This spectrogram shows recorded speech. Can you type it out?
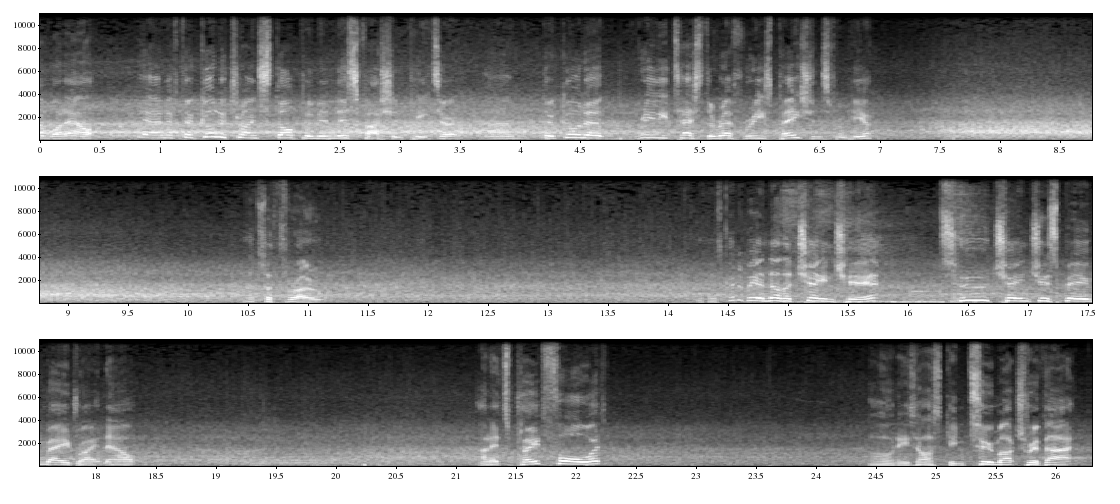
Someone out. Yeah, and if they're going to try and stop him in this fashion, Peter, um, they're going to really test the referee's patience from here. That's a throw. There's going to be another change here. Two changes being made right now. And it's played forward. Oh, and he's asking too much with that.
